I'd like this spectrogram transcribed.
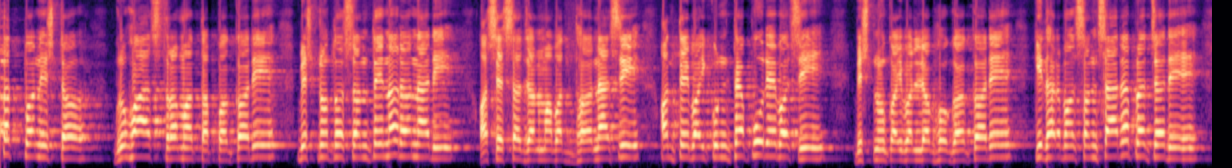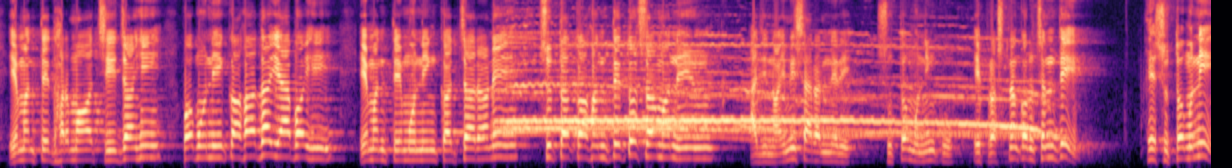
तत्त्वनिष्ठ गृहाश्रम तप करे विष्णु तो संते नर नारी अशेष जन्मबद्ध नासी अन्ते पुरे बसी विष्णु कैवल्य भोग करे कि धर्म संसार प्रचरे एमन्ते धर्म अछि जही पमुनि कह दया बहि एमन्ते मुनि चरणे सुत कहन्ते तो समने आज को ए प्रश्न सुत सुतमुनि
